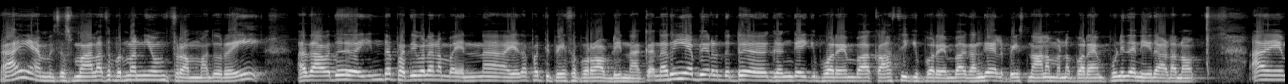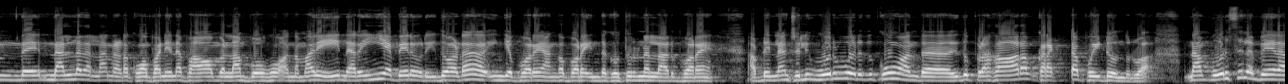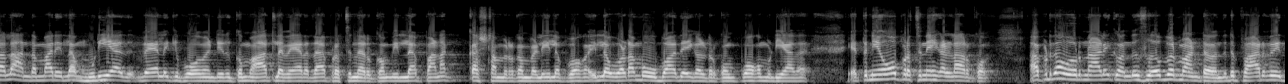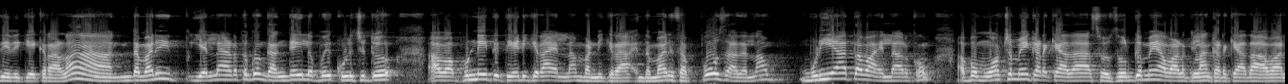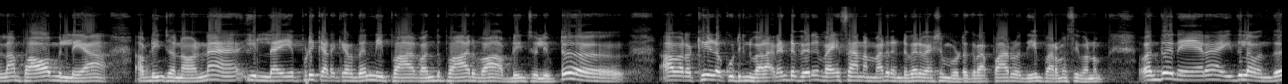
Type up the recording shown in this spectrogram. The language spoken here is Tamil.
Hi Mrs Mala Subramaniam from Madurai அதாவது இந்த பதிவில் நம்ம என்ன எதை பற்றி பேச போகிறோம் அப்படின்னாக்கா நிறைய பேர் வந்துட்டு கங்கைக்கு போகிறேன்பா காசிக்கு போகிறேன்பா கங்கையில் போய் ஸ்நானம் பண்ண போகிறேன் புனித நீராடணும். நல்லதெல்லாம் நடக்கும் பண்ணின பாவமெல்லாம் போகும். அந்த மாதிரி நிறைய பேர் ஒரு இதோட இங்கே போகிறேன் அங்கே போகிறேன் இந்த திருநள்ளாறு போகிறேன் அப்படின்லாம் சொல்லி ஒரு ஒரு இதுக்கும் அந்த இது பிரகாரம் கரெக்டாக போயிட்டு வந்துடுவா நம் ஒரு சில பேரால் அந்த மாதிரிலாம் முடியாது. வேலைக்கு போக வேண்டியிருக்கும் ஆற்றுல வேறு ஏதாவது பிரச்சனை இருக்கும் இல்லை பண கஷ்டம் இருக்கும் வெளியில் போக இல்லை உடம்பு உபாதைகள் இருக்கும் போக முடியாத எத்தனையோ பிரச்சனைகள்லாம் இருக்கும். அப்படி தான் ஒரு நாளைக்கு வந்து சிவபெருமான்கிட்ட வந்துட்டு பார்வதி தேவி கேட்குறாளாம் இந்த மாதிரி எல்லா இடத்துக்கும் கங்கையில் போய் குளிச்சுட்டு அவள் புண்ணியத்தை தேடிக்கிறா எல்லாம் பண்ணிக்கிறா. இந்த மாதிரி சப்போஸ் அதெல்லாம் முடியாதவா எல்லாருக்கும். அப்போ மோட்சமே கிடைக்காதா? சொ சொர்க்கமே அவளுக்கெல்லாம் கிடைக்காதா? அவெல்லாம் பாவம் இல்லையா? அப்படின்னு சொன்ன இல்லை எப்படி கிடைக்கிறதுன்னு நீ பா வந்து பாருவா அப்படின்னு சொல்லிவிட்டு அவரை கீழே கூட்டின்னு வரா. ரெண்டு பேரும் வயசான மாதிரி ரெண்டு பேரும் வேஷம் போட்டுக்கிறா. பார்வதியும் பரமசிவனும். வந்து நேராக இதில் வந்து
